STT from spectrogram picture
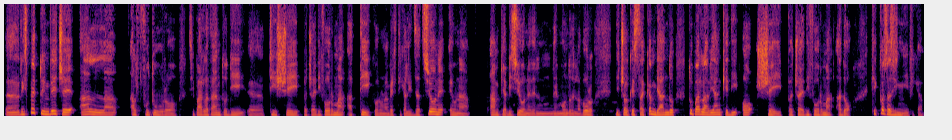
Eh, rispetto invece alla, al futuro si parla tanto di eh, T-shape, cioè di forma a T con una verticalizzazione e una ampia visione del, del, mondo del lavoro, di ciò che sta cambiando, tu parlavi anche di O-shape, cioè di forma ad O. Che cosa significa?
